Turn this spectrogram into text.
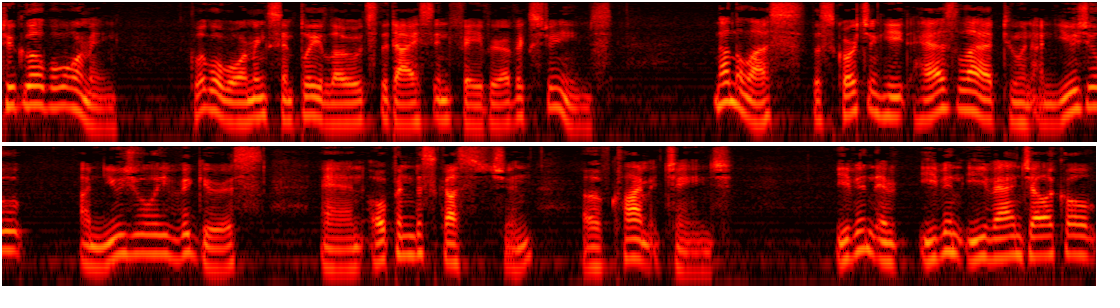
to global warming. Global warming simply loads the dice in favor of extremes. Nonetheless, the scorching heat has led to an unusual, unusually vigorous and open discussion of climate change. Even if, even evangelical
